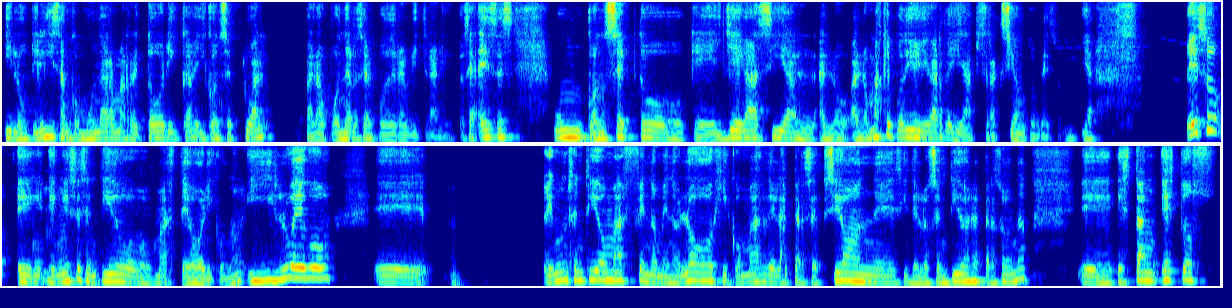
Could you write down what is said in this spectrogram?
y lo utilizan como un arma retórica y conceptual para oponerse al poder arbitrario. O sea, ese es un concepto que llega así a, lo, más que he podido llegar de abstracción sobre eso. ¿ya? Eso en, ese sentido más teórico, ¿no? Y luego, eh, en un sentido más fenomenológico, más de las percepciones y de los sentidos de las personas, eh, están estos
